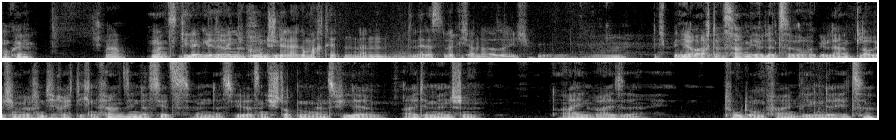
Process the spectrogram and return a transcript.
Okay. Ja. Meinst die wenn, wenn Gehirne die von Grünen die- schneller gemacht hätten, dann wäre das wirklich anders. Also ich, ich bin Ja, dabei. auch das haben wir letzte Woche gelernt, glaube ich, im öffentlich-rechtlichen Fernsehen, dass jetzt, wenn das, wir das nicht stoppen, ganz viele alte Menschen reihenweise tot umfallen wegen der Hitze.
